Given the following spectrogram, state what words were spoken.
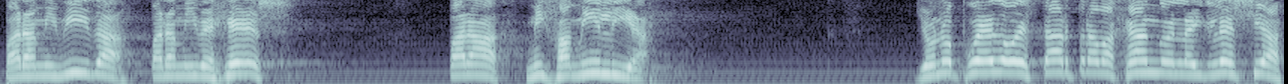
para mi vida, para mi vejez, para mi familia. Yo no puedo estar trabajando en la iglesia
